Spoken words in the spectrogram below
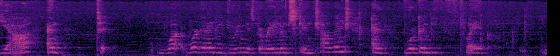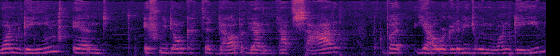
yeah, and what we're gonna be doing is the random skin challenge, and we're gonna be playing one game, and if we don't get the dub, then that's sad. But yeah, we're gonna be doing one game,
